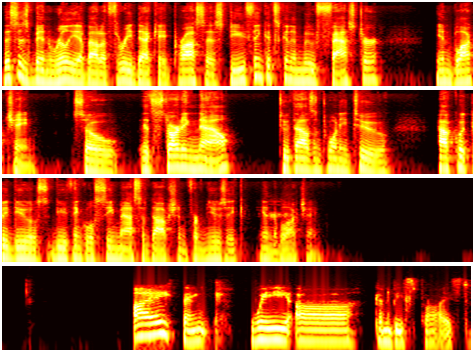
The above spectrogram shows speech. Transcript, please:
This has been really about a three decade process. Do you think it's going to move faster in blockchain? So it's starting now, 2022. How quickly do you, do you think we'll see mass adoption for music in the blockchain? I think we are going to be surprised,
